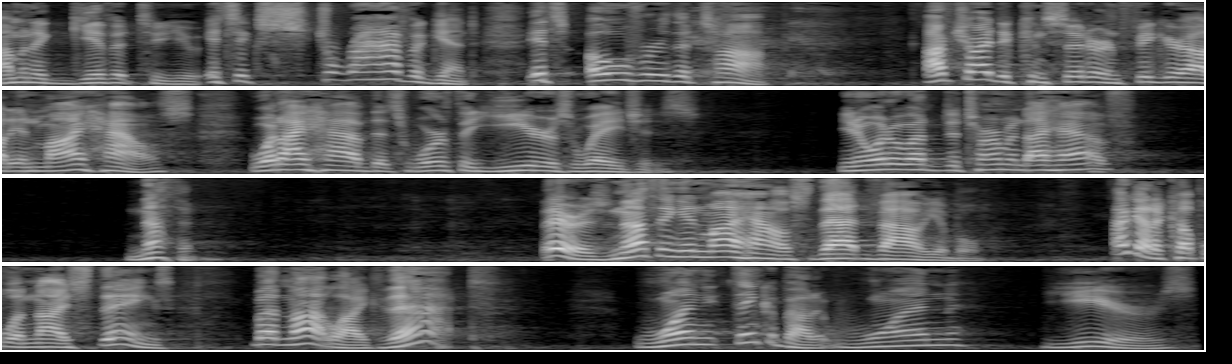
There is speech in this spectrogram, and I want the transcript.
I'm going to give it to you. It's extravagant, it's over the top. I've tried to consider and figure out in my house what I have that's worth a year's wages. You know what I've determined I have? Nothing. There is nothing in my house that valuable. I got a couple of nice things, but not like that. One, think about it, one year's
